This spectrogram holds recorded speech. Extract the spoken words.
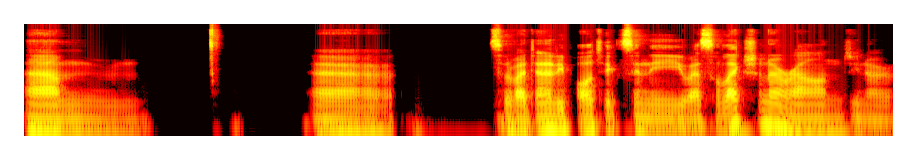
um, uh, sort of identity politics in the U.S. election around, you know,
